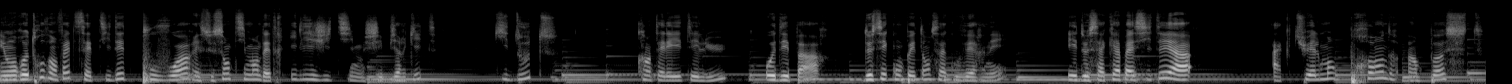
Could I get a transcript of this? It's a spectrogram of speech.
Et on retrouve en fait cette idée de pouvoir et ce sentiment d'être illégitime chez Birgit, qui doute, quand elle est élue, au départ, de ses compétences à gouverner et de sa capacité à actuellement prendre un poste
